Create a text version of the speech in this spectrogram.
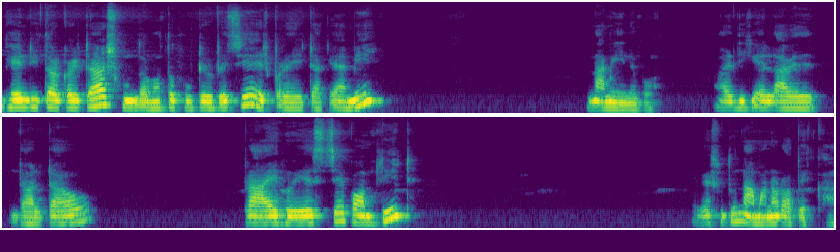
ভেন্ডির তরকারিটা সুন্দর মতো ফুটে উঠেছে, এরপরে এটাকে আমি নামিয়ে নেব। আর এদিকে লাউয়ের ডালটাও প্রায় হয়ে এসছে কমপ্লিট এবার শুধু নামানোর অপেক্ষা।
